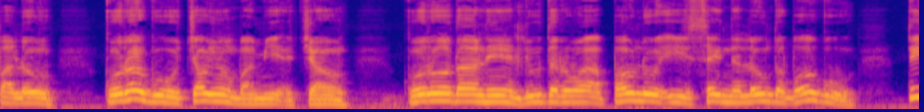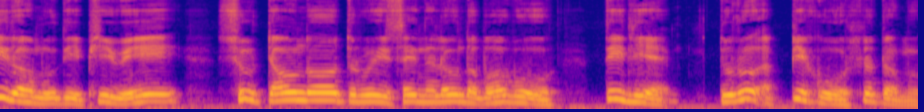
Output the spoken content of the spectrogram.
ပတ်လုံးကိုရော့ကိုကြောက်ရွံ့ပါမည်အကြောင်းကိုရောသာလျှင်လူတော်အပေါင်းတို့၏စိတ်နှလုံးသဘောကိုတည်တော်မူသည်ဖြစ်၍ဆုတောင်းသောသူတို့၏စိတ်နှလုံးသဘောကိုတည်လျက်သူတို့အပြစ်ကိုလွှတ်တော်မူ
